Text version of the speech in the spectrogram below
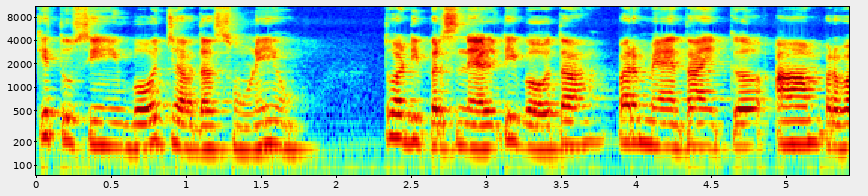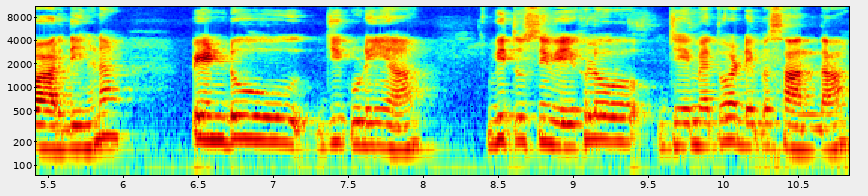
ਕਿ ਤੁਸੀਂ ਬਹੁਤ ਜ਼ਿਆਦਾ ਸੋਹਣੇ ਹੋ। ਤੁਹਾਡੀ ਪਰਸਨੈਲਿਟੀ ਬਹੁਤ ਆ, ਪਰ ਮੈਂ ਤਾਂ ਇੱਕ ਆਮ ਪਰਿਵਾਰ ਦੀ, ਹਨਾ? ਪਿੰਡੂ ਜੀ ਕੁੜੀ ਆ, ਵੀ ਤੁਸੀਂ ਵੇਖ ਲਓ, ਜੇ ਮੈਂ ਤੁਹਾਡੇ ਪਸੰਦ ਆ,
